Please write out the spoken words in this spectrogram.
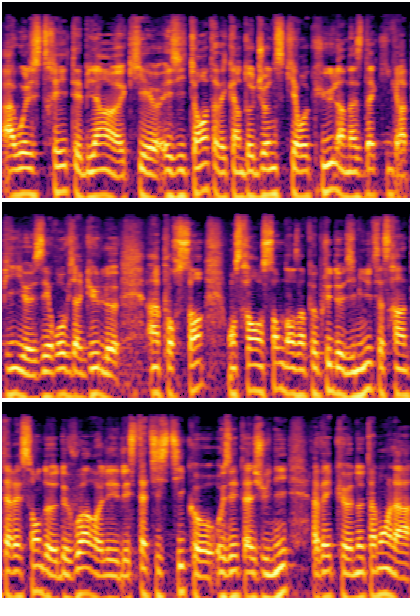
à Wall Street eh bien, euh, qui est hésitante. Avec un Dow Jones qui recule. Un Nasdaq qui grappille 0,1%. On sera ensemble dans un peu plus de 10 minutes. Ça sera intéressant de, de voir les, les, statistiques aux, aux États-Unis. Avec notamment la,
